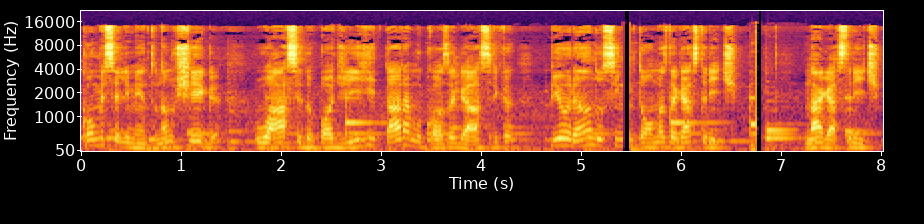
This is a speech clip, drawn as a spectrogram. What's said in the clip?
como esse alimento não chega, o ácido pode irritar a mucosa gástrica, piorando os sintomas da gastrite. Na gastrite,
